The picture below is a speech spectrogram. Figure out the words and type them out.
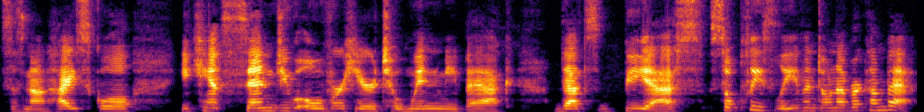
This is not high school. You can't send you over here to win me back. That's BS. So please leave and don't ever come back.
